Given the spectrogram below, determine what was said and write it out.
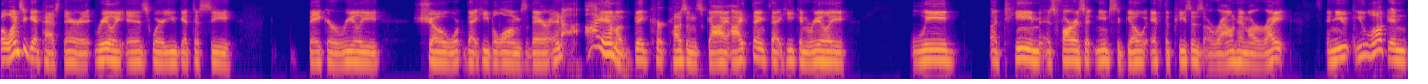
But once you get past there, it really is where you get to see Baker really show that he belongs there. And I, I am a big Kirk Cousins guy. I think that he can really lead a team as far as it needs to go if the pieces around him are right. And you you look and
